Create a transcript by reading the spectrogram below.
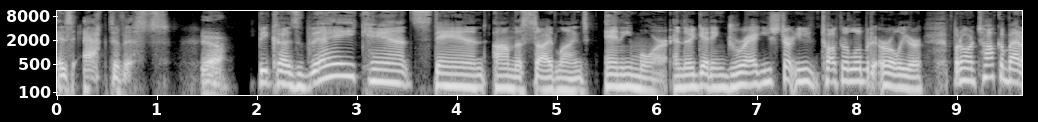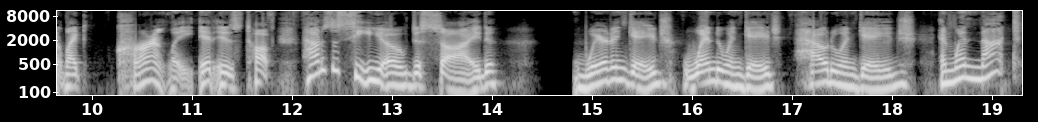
as activists. Yeah because they can't stand on the sidelines anymore and they're getting dragged. You start, you talked a little bit earlier, but I want to talk about it like currently. It is tough. How does the CEO decide where to engage, when to engage, how to engage, and when not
